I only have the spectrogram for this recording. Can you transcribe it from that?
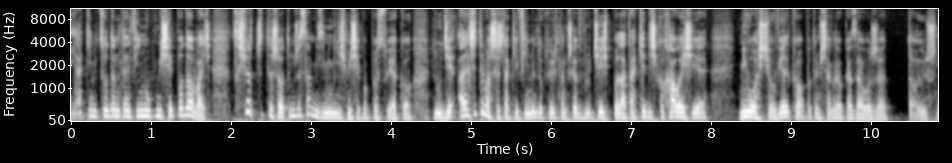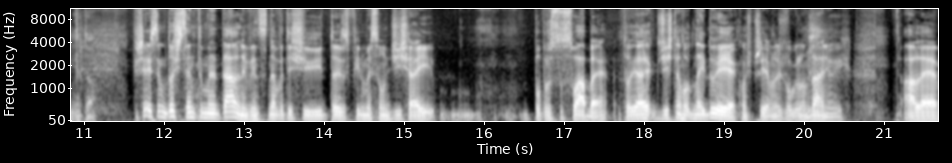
jakim cudem ten film mógł mi się podobać. Co świadczy też o tym, że sami zmieniliśmy się po prostu jako ludzie. Ale czy ty masz też takie filmy, do których na przykład wróciłeś po latach, kiedyś kochałeś je miłością wielką, a potem się nagle okazało, że to już nie to. Wiesz, ja jestem dość sentymentalny, więc nawet jeśli te filmy są dzisiaj po prostu słabe, to ja gdzieś tam odnajduję jakąś przyjemność w oglądaniu ich. Ale,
